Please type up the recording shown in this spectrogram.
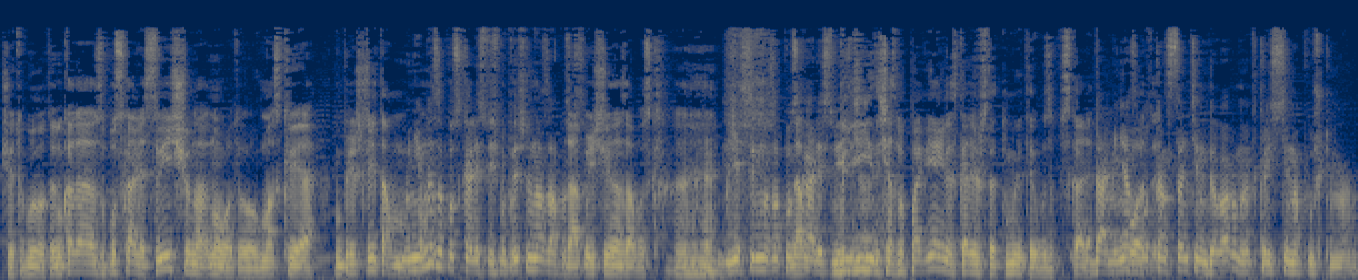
Что это было-то? Ну, когда запускали Switch, ну, вот в Москве, мы пришли там... Мы не мы запускали Switch, мы пришли на запуск. Да, пришли на запуск. Если мы запускали Switch, Блин, да. сейчас бы поверили, сказали, что это мы-то его запускали. Да, меня Вот. зовут Константин Говорун, это Кристина Пушкина.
